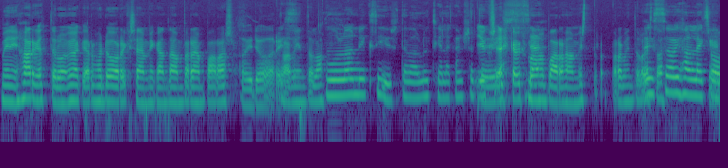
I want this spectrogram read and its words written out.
Menin harjoitteluun yökerho Doorikseen, mikä on Tampereen paras Oi Dooris. ravintola. Mulla on yksi ystävä ollut siellä kanssa Yksi, töissä. ehkä yksi maailman parhaimmista ravintoloista. Se on ihan Se legenda.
